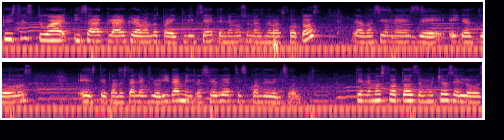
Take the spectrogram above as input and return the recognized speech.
Kristen Stewart y Sarah Clark grabando para Eclipse. Tenemos unas nuevas fotos, grabaciones de ellas dos este, cuando están en Florida mientras Edward se esconde del sol. Tenemos fotos de muchos de los,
